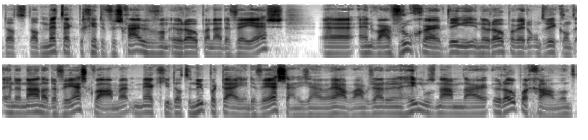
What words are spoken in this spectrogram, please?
dat, dat MedTech begint te verschuiven van Europa naar de VS. Eh, en waar vroeger dingen in Europa werden ontwikkeld en daarna naar de VS kwamen, merk je dat er nu partijen in de VS zijn die zeggen: ja, waarom zouden we in hemelsnaam naar Europa gaan? Want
